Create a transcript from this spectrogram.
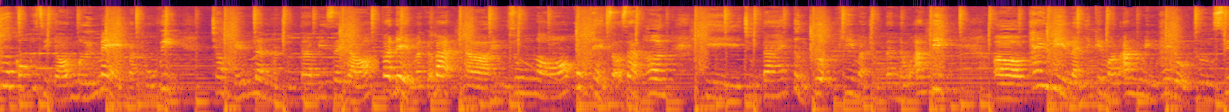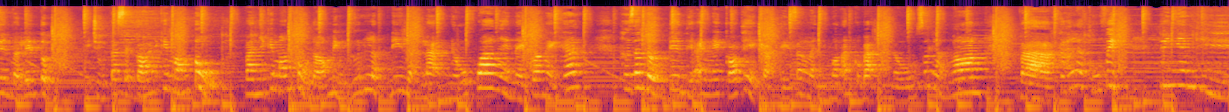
chưa có cái gì đó mới mẻ và thú vị trong cái lần mà chúng ta đi dây đó. Và để mà các bạn uh, hình dung nó cụ thể rõ ràng hơn thì chúng ta hãy tưởng tượng khi mà chúng ta nấu ăn đi. Uh, thay vì là những cái món ăn mình thay đổi thường xuyên và liên tục thì có những cái món tủ và những cái món tủ đó mình cứ lập đi lập lại, nấu qua ngày này qua ngày khác. Thời gian đầu tiên thì anh ấy có thể cảm thấy rằng là những món ăn của bạn nấu rất là ngon và khá là thú vị. Tuy nhiên thì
